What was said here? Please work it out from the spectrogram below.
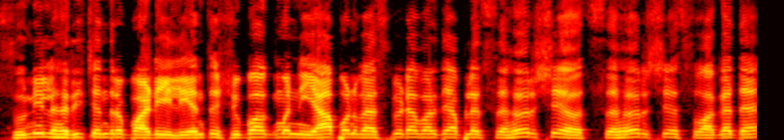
सुनील हरिचंद्र पाटील यांचं शुभ आगमन. या पण व्यासपीठावरती आपलं सहर्ष सहर्ष स्वागत आहे.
